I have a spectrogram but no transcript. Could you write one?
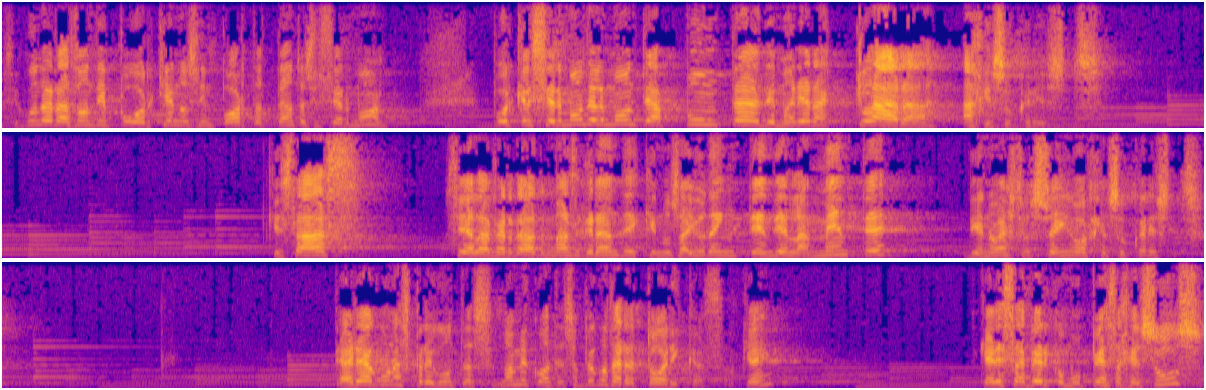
segunda razón de por qué nos importa tanto ese sermón porque el Sermón del Monte apunta de manera clara a Jesucristo. Quizás sea la verdad más grande que nos ayuda a entender la mente de nuestro Señor Jesucristo. Te haré algunas preguntas, no me contes, son preguntas retóricas, ¿ok? ¿Quieres saber cómo piensa Jesús?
